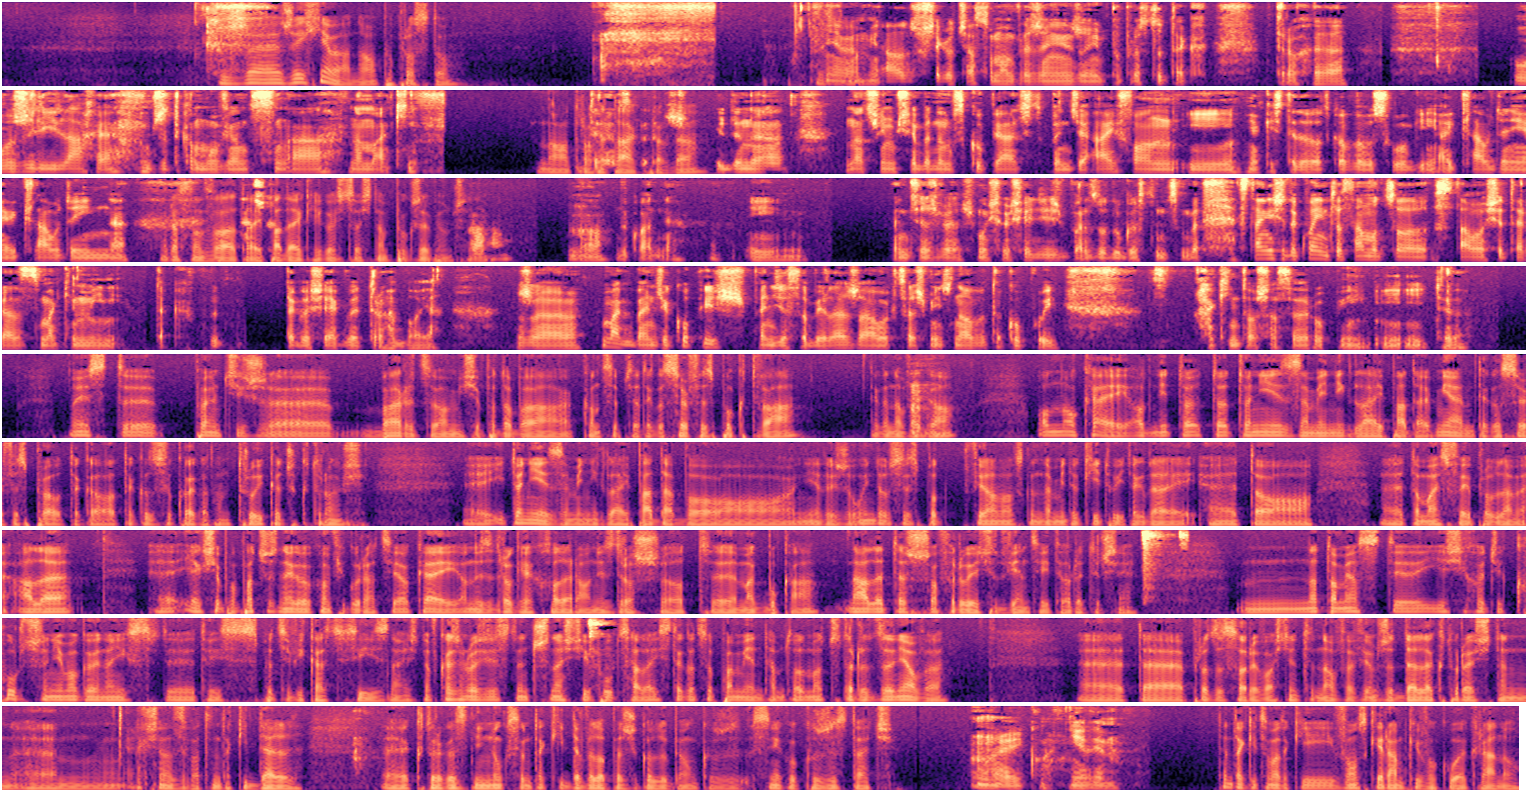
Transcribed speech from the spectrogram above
że, że ich nie ma, no po prostu. Nie wiem, ja od dłuższego czasu mam wrażenie, że oni po prostu tak trochę ułożyli lachę, brzydko mówiąc, na, na maki. No, trochę Teraz, tak, prawda? Jedyne, na czym się będą skupiać, to będzie iPhone i jakieś te dodatkowe usługi, iCloudy, nie iCloudy, inne. Raz na dwa lata iPada jakiegoś coś tam pogrzebią. Czy No, dokładnie. I będziesz, wiesz, musiał siedzieć bardzo długo z tym. Stanie się dokładnie to samo, co stało się teraz z Maciem Mini. Tak, tego się jakby trochę boję. Że Mac będzie kupisz, będzie sobie leżał, chcesz mieć nowy, to kupuj Hackintosha sobie rób i, i, i tyle. No jest, y, powiem Ci, że bardzo mi się podoba koncepcja tego Surface Book 2, tego nowego. Mhm. On ok, on, to, to, to nie jest zamiennik dla iPada. Miałem tego Surface Pro, tego, tego zwykłego, tam trójkę czy którąś. I to nie jest zamiennik dla iPada, bo nie dość, że Windows jest pod wieloma względami do kitu i tak dalej, to, to ma swoje problemy, ale jak się popatrzysz na jego konfigurację, ok, on jest drogi jak cholera, on jest droższy od MacBooka, no ale też oferuje ciut więcej teoretycznie. Natomiast y, jeśli chodzi, kurczę, nie mogę na nich tej specyfikacji znaleźć. No w każdym razie jest ten 13,5 cala i z tego co pamiętam, to on ma czterodzeniowe e, te procesory właśnie te nowe. Wiem, że Dell któreś ten, jak się nazywa ten taki Dell, e, którego z Linuxem taki deweloperzy go lubią z niego korzystać. Ojku, nie wiem. Ten taki, co ma takie wąskie ramki wokół ekranu.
